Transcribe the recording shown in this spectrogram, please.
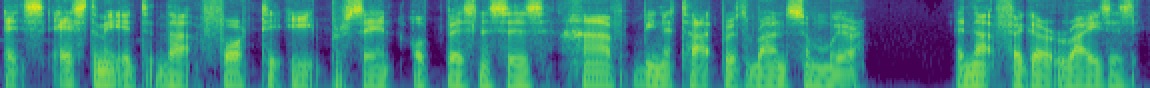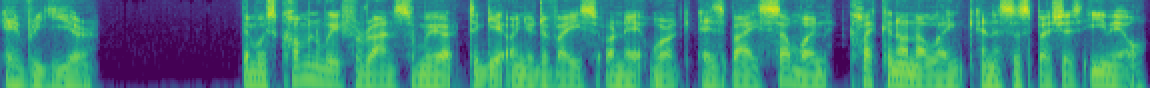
it's estimated that 48% of businesses have been attacked with ransomware, and that figure rises every year. The most common way for ransomware to get on your device or network is by someone clicking on a link in a suspicious email.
